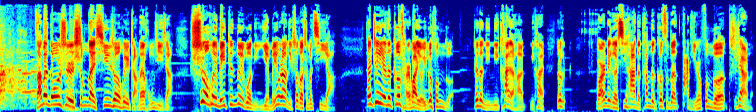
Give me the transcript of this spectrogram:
咱们都是生在新社会、长在红旗下，社会没针对过你，也没有让你受到什么欺压。但这些人的歌词吧，有一个风格，真的，你你看哈，你看就是玩那个嘻哈的，他们的歌词的大体上风格是这样的，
